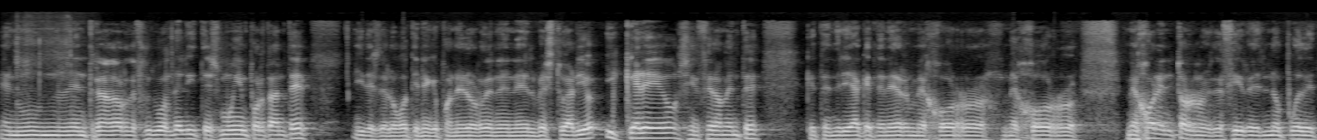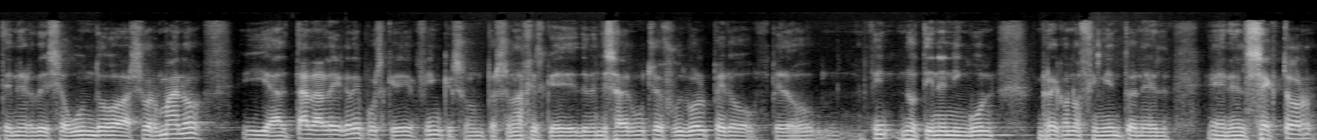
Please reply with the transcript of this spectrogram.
en un entrenador de fútbol de élite es muy importante y desde luego tiene que poner orden en el vestuario y creo sinceramente que tendría que tener mejor, mejor, mejor entorno, es decir, él no puede tener de segundo a su hermano y al tal alegre, pues que, en fin, que son personajes que deben de saber mucho de fútbol, pero, pero en fin, no tienen ningún reconocimiento en el, en el sector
